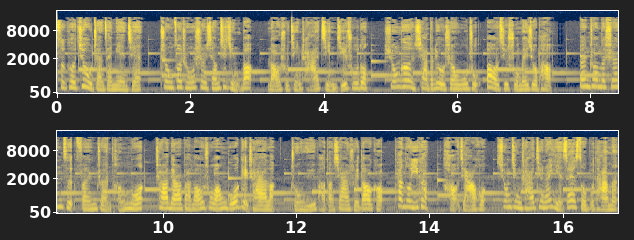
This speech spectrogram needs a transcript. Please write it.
此刻就站在面前。整座城市响起警报，老鼠警察紧急出动。熊哥吓得六神无主，抱起鼠妹就跑。笨重的身子翻转腾挪，差点把老鼠王国给拆了。终于跑到下水道口，探头一看，好家伙，熊警察竟然也在搜捕他们。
